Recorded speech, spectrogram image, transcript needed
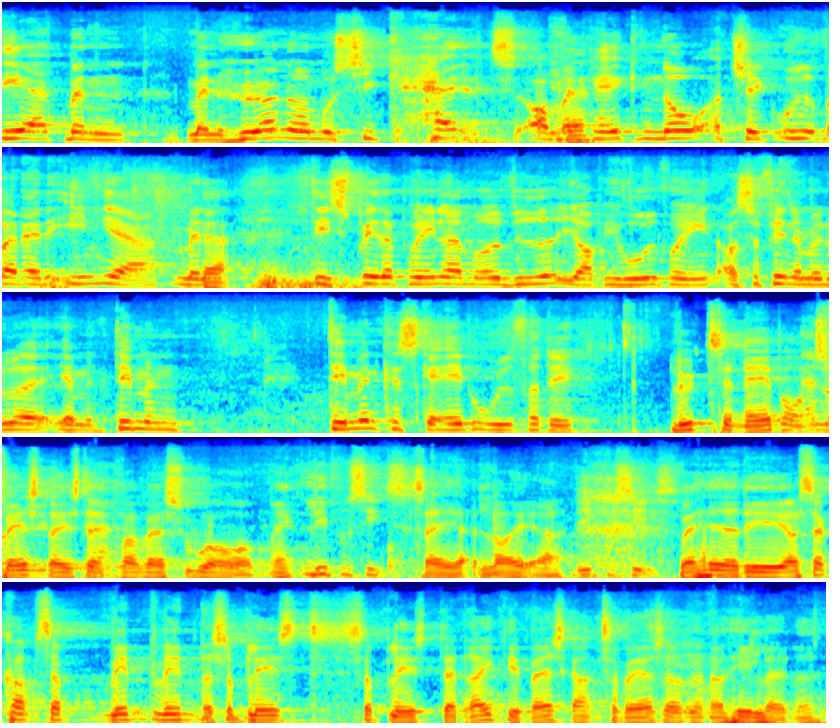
det er, at man, man hører noget musik halvt, og man Ja. kan ikke nå at tjekke ud, hvad det, egentlig er, men Ja. det spiller på en eller anden måde videre i op i hovedet på en, og så finder man ud af, jamen det man, det man kan skabe ud fra det, Lyt til naboens Ja, fester, i stedet ja. for at være sur over dem, ikke? lige præcis. sagde jeg, løg jeg. Lige præcis. Hvad hedder det? Og så kom så vendte vinden, og så blæste, så blæste den rigtige basgang tilbage, så var det noget helt andet.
